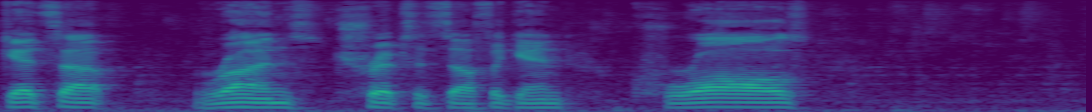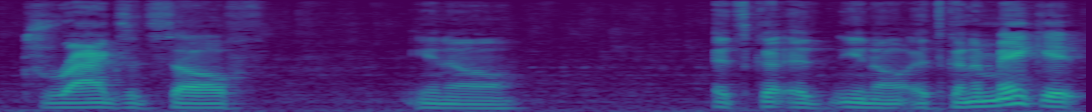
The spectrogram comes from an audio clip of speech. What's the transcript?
gets up, runs, trips itself again, crawls, drags itself, you know, it's it, you know, it's going to make it,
